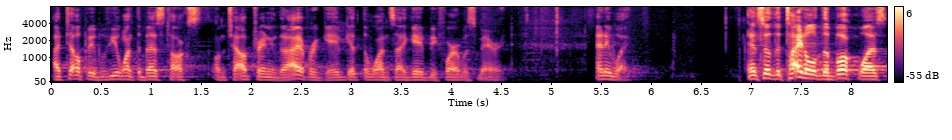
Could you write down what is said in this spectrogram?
I tell people if you want the best talks on child training that I ever gave, get the ones I gave before I was married. Anyway, and so the title of the book was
